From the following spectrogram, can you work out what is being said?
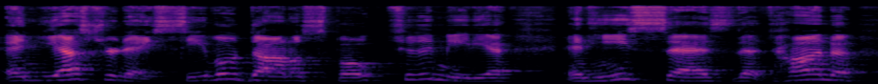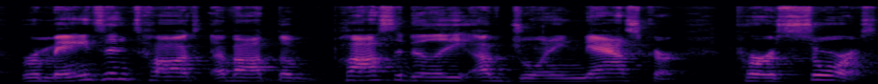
And yesterday, Steve O'Donnell spoke to the media and he says that Honda remains in talks about the possibility of joining NASCAR per source.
